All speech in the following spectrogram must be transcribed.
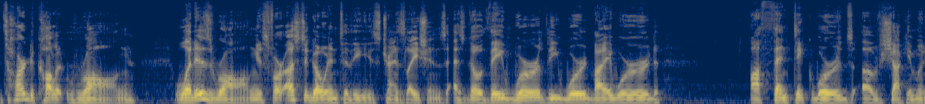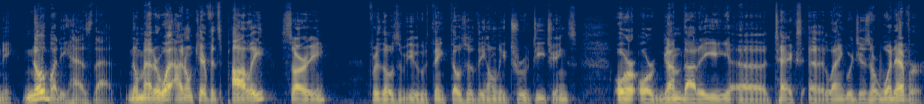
it's hard to call it wrong. What is wrong is for us to go into these translations as though they were the word by word, authentic words of Shakyamuni. Nobody has that, no matter what. I don't care if it's Pali, sorry for those of you who think those are the only true teachings, or, or Gandhari uh, text uh, languages, or whatever.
